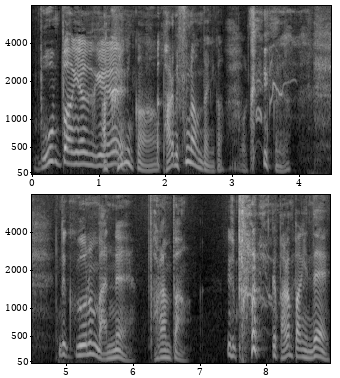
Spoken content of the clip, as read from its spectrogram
뭔 빵이야 그게? 아, 그러니까 바람이 훅 나온다니까. 뭐, 그래요? 근데 그거는 맞네. 바람빵. 바람, 그 바람빵인데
